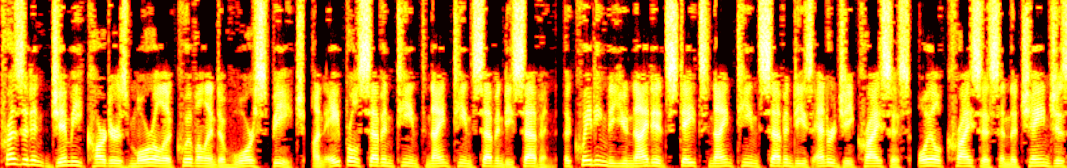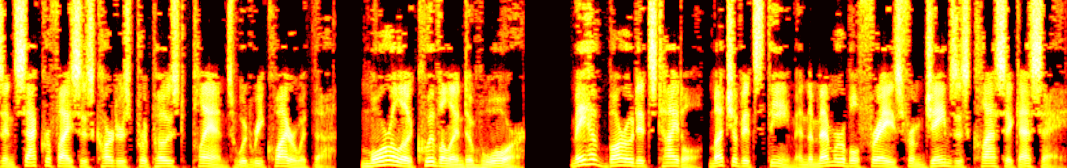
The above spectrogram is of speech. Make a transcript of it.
President Jimmy Carter's moral equivalent of war speech, on April 17, 1977, equating the United States' 1970s energy crisis, oil crisis and the changes and sacrifices Carter's proposed plans would require with the "...moral equivalent of war." May have borrowed its title, much of its theme and the memorable phrase from James's classic essay,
